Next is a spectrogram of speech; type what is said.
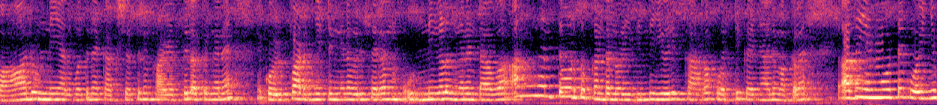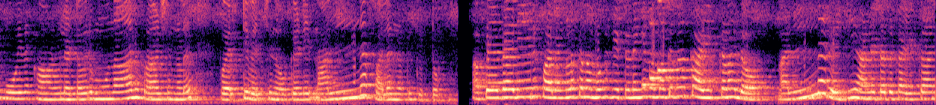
പാലുണ്ണി അതുപോലെ തന്നെ കക്ഷത്തിലും കഴുത്തിലൊക്കെ ഇങ്ങനെ കൊഴുപ്പടഞ്ഞിട്ട് ഇങ്ങനെ ഒരു തരം ഉണ്ണികൾ ഇങ്ങനെ ഉണ്ടാവുക. അങ്ങനത്തെ കൊടുത്തൊക്കെ ഉണ്ടല്ലോ ഇതിന്റെ ഈ ഒരു കറ പുരട്ടി കഴിഞ്ഞാൽ മക്കളെ. അത് എങ്ങോട്ടേക്ക് ഒഴിഞ്ഞു പോയത് കാണൂല കേട്ടോ. ഒരു മൂന്നാൽ പ്രാവശ്യങ്ങൾ പുരട്ടി വെച്ച് നോക്കേണ്ടി നല്ല ഫലം നിങ്ങൾക്ക് കിട്ടും. അപ്പോൾ ഏതായാലും ഈ ഒരു ഫലങ്ങളൊക്കെ നമുക്ക് കിട്ടണമെങ്കിൽ നമുക്കിത് കഴിക്കണമല്ലോ നല്ല രുചിയാണ് കേട്ടോ അത് കഴിക്കാൻ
